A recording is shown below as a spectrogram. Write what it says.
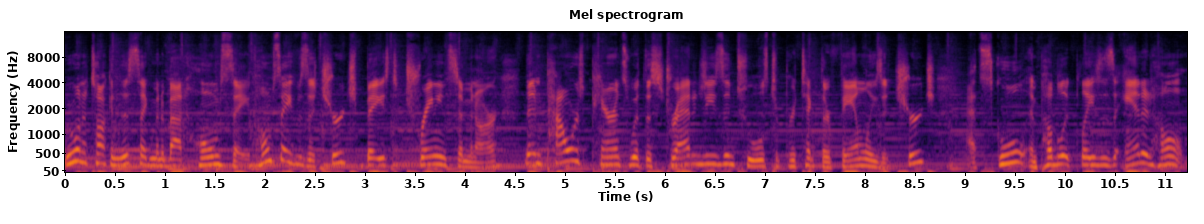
We want to talk in this segment about HomeSafe. HomeSafe is a church based training seminar that empowers parents with the strategies and tools to protect their families at church, at school, in public places, and at home.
